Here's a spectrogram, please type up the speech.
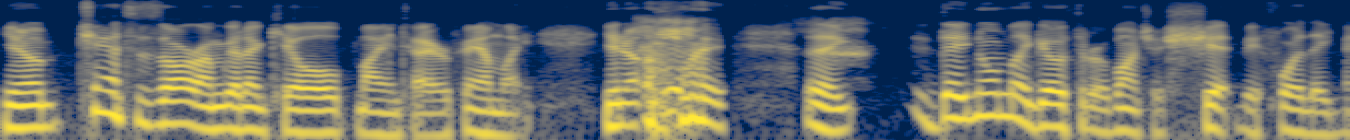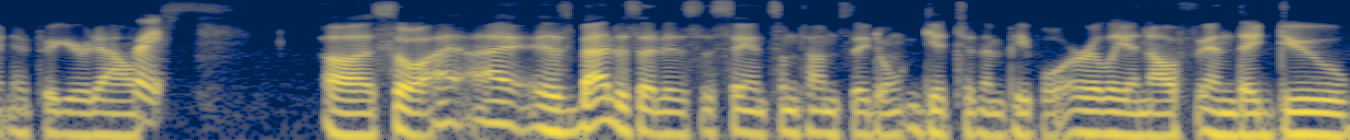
you know chances are i'm going to kill my entire family you know Yeah. like, like they normally go through a bunch of shit before they can figure it out right. uh, so I, I, as bad as that is to say, and sometimes they don't get to them people early enough, and they do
